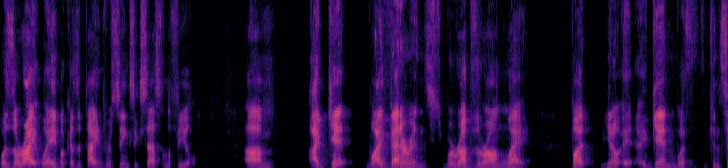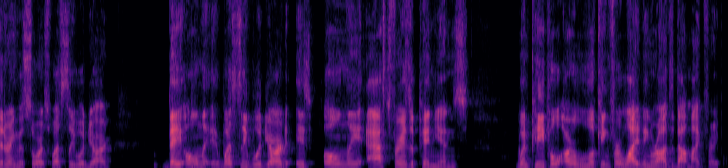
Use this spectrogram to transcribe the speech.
was the right way because the Titans were seeing success on the field. Um, I get why veterans were rubbed the wrong way, but you know, it, again, with considering the source, Wesley Woodyard, they hmm. only Wesley Woodyard is only asked for his opinions when people are looking for lightning rods about Mike Vrabel.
